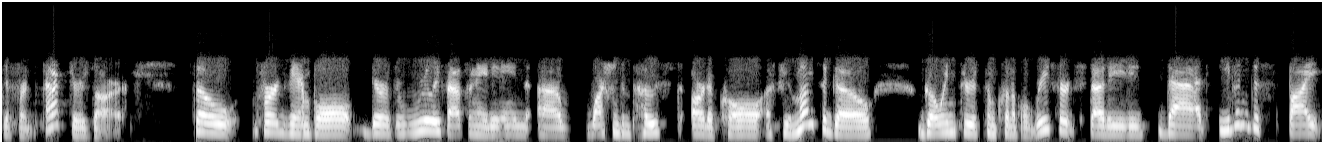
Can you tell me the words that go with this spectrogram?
different factors are. So, for example, there's a really fascinating uh, Washington Post article a few months ago going through some clinical research studies that even despite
